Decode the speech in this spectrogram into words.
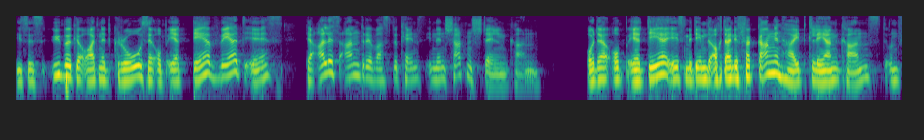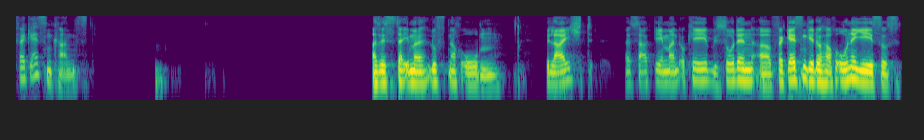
dieses übergeordnet Große, ob er der Wert ist, der alles andere, was du kennst, in den Schatten stellen kann. Oder ob er der ist, mit dem du auch deine Vergangenheit klären kannst und vergessen kannst. Also ist da immer Luft nach oben. Vielleicht sagt jemand, okay, wieso denn? Äh, vergessen geht doch auch ohne Jesus.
